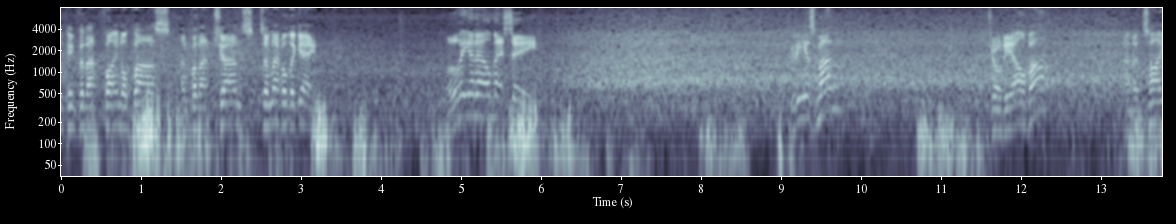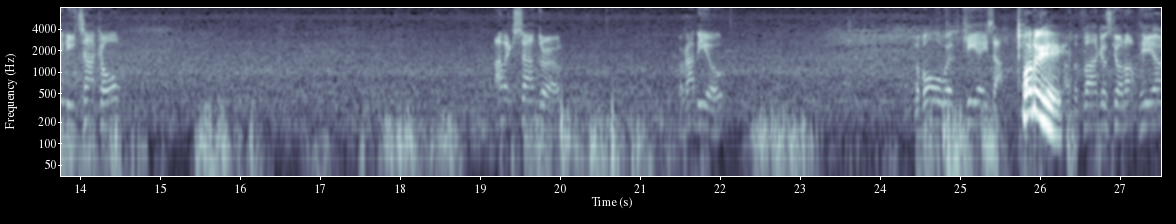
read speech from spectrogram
Looking for that final pass and for that chance to level the game. Lionel Messi. Griezmann. Jordi Alba. And a tidy tackle. Alex Sandro. Rabiot. The ball with Chiesa. अरे And the flag has gone up here.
